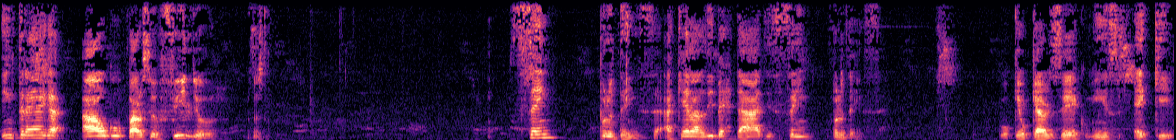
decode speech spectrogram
entrega algo para o seu filho sem prudência, aquela liberdade sem prudência. O que eu quero dizer com isso é que,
